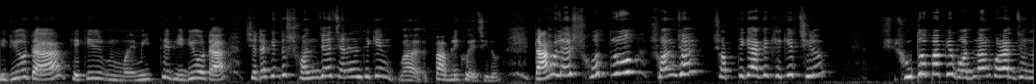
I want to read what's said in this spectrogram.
ভিডিওটা, খেকির মানে মিথ্যে ভিডিওটা, সেটা কিন্তু সঞ্জয় চ্যানেল থেকে পাবলিক হয়েছিল। তাহলে শত্রু সঞ্জয় সব থেকে আগে খেকির ছিল? সুতোপাকে বদনাম করার জন্য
